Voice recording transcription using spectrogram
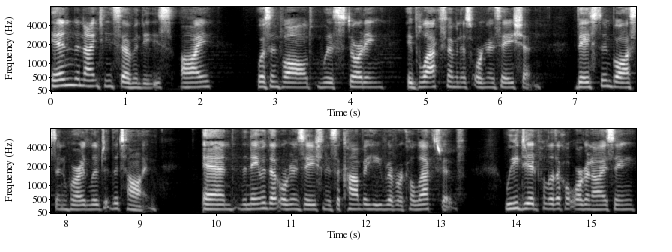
in the 1970s, I was involved with starting a black feminist organization based in Boston, where I lived at the time. And the name of that organization is the Combahee River Collective. We did political organizing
